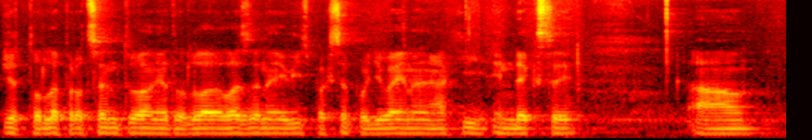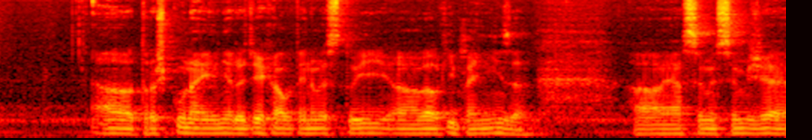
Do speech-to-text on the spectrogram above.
že tohle procentuálně, tohle leze nejvíc, pak se podívají na nějaký indexy a, a trošku naivně do těch aut investují velké peníze. Já si myslím, že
